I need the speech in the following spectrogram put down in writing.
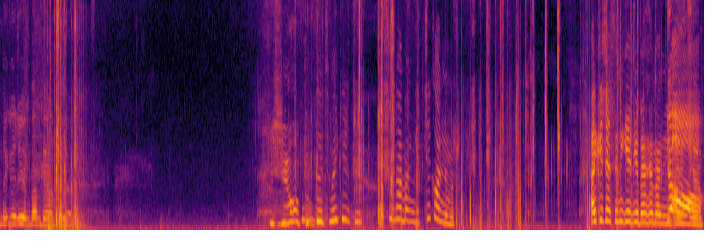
Ne göreyim ben beyazı yarayım. Bir şey yaptım. Götüme girdi. Şunu hemen gidecek anneme içecek. Arkadaşlar seni gelince ben hemen video açıyorum.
